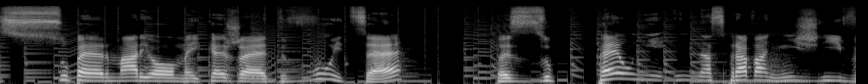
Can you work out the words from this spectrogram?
Super Mario Makerze dwójce to jest zupełnie inna sprawa niźli w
